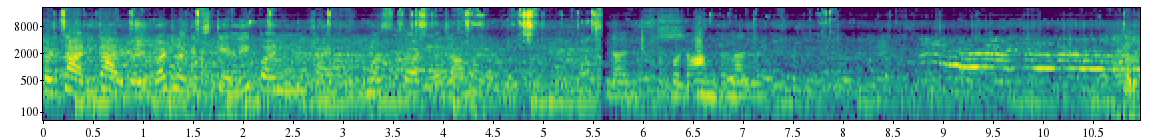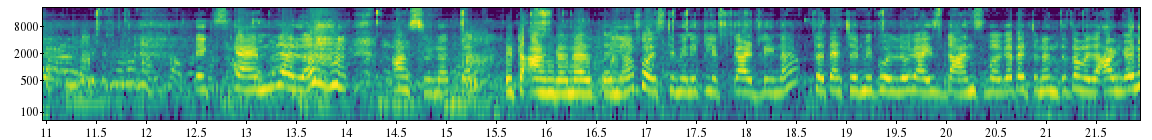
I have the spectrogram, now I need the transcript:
थोडी झाली काय गडबड लगेच केली पण काय मस्त वाटतं जाम भारी बघा अंगण आलं एक स्कॅम झाला. असू नका. तिथं अंगण आलतं ना फर्स्ट मी क्लिप काढली ना तर त्याच्यावर मी बोललो गाईस डान्स बघा. त्याच्यानंतर समजलं अंगण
